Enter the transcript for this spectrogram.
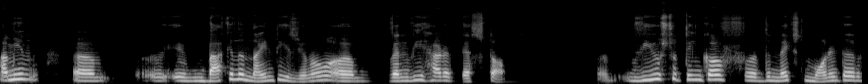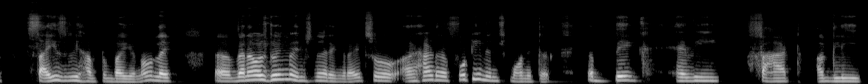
I mean um, in- back in the 90s you know um, when we had a desktop uh, we used to think of uh, the next monitor size we have to buy you know like uh, when i was doing my engineering right so i had a 14 inch monitor a big heavy fat ugly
